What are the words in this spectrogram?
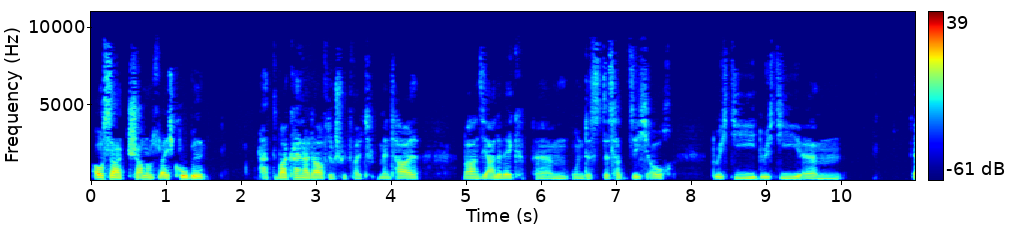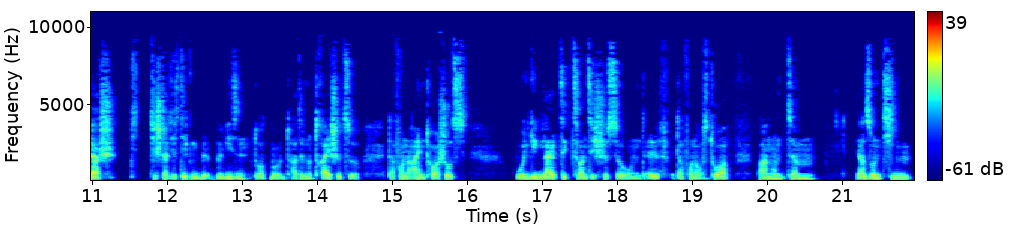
Außer Can und vielleicht Kobel hat, war keiner da auf dem Spielfeld. Mental waren sie alle weg. Ähm, und das, das hat sich auch durch die, durch die, ähm, ja, die Statistiken be bewiesen. Dortmund hatte nur drei Schüsse, davon ein Torschuss, wohingegen Leipzig 20 Schüsse und elf davon aufs Tor waren. Und ähm, ja, so ein Team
